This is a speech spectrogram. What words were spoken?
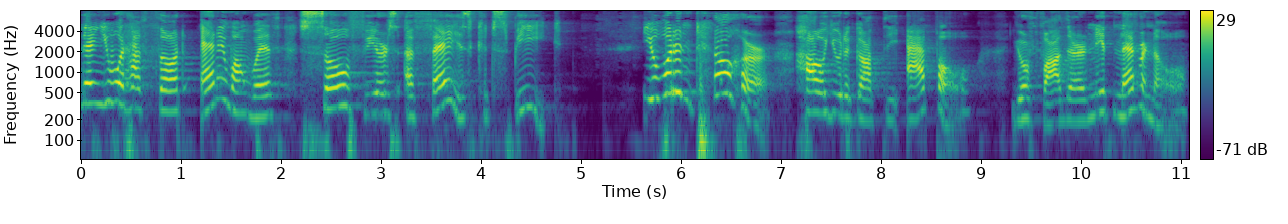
than you would have thought anyone with so fierce a face could speak. You wouldn't tell her how you'd got the apple. Your father need never know.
